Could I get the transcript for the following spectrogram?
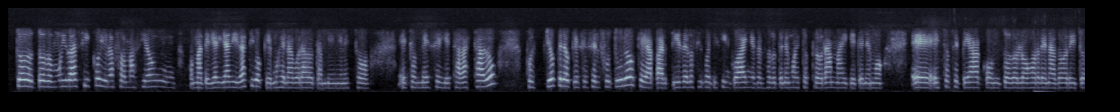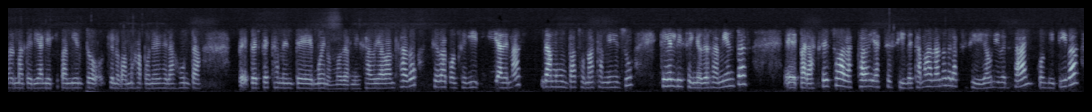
todo, todo muy básico y una formación con material ya didáctico que hemos elaborado también en estos estos meses y está adaptado, pues yo creo que ese es el futuro, que a partir de los 55 años que nosotros tenemos estos programas y que tenemos eh, estos CPA con todos los ordenadores y todo el material y equipamiento que lo vamos a poner desde la Junta perfectamente, bueno, modernizado y avanzado, se va a conseguir. Y además damos un paso más también, Jesús, que es el diseño de herramientas eh, para acceso adaptado y accesible. Estamos hablando de la accesibilidad universal, cognitiva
